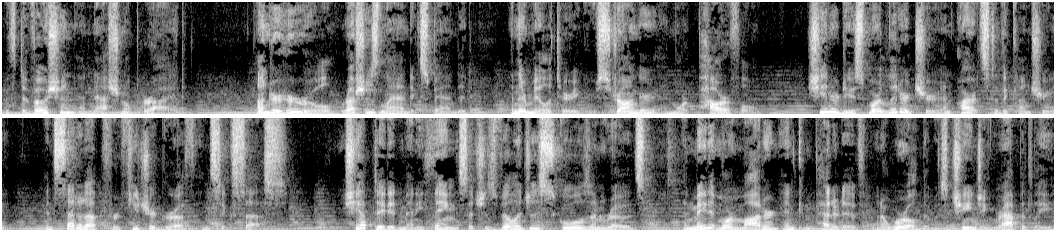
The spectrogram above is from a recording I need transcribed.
with devotion and national pride. Under her rule, Russia's land expanded and their military grew stronger and more powerful. She introduced more literature and arts to the country and set it up for future growth and success. She updated many things, such as villages, schools, and roads, and made it more modern and competitive in a world that was changing rapidly.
